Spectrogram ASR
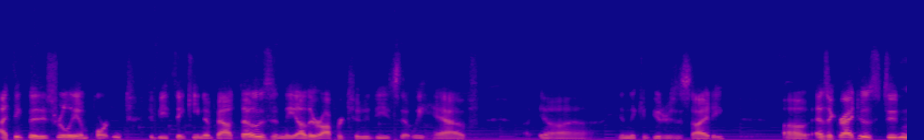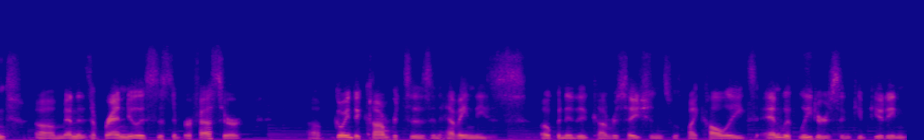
I think that it's really important to be thinking about those and the other opportunities that we have uh, in the computer society. Uh, as a graduate student um, and as a brand new assistant professor, uh, going to conferences and having these open-ended conversations with my colleagues and with leaders in computing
